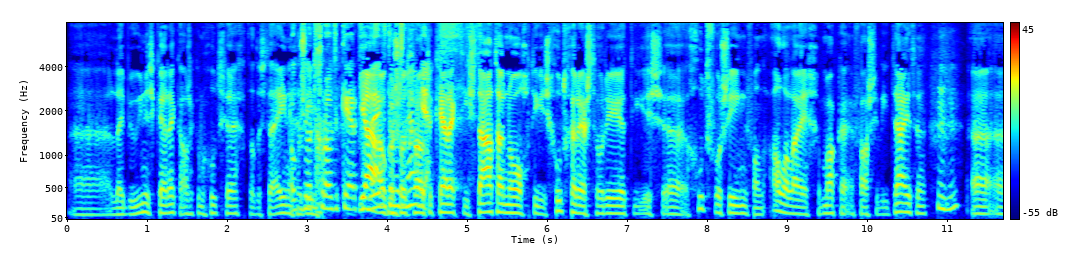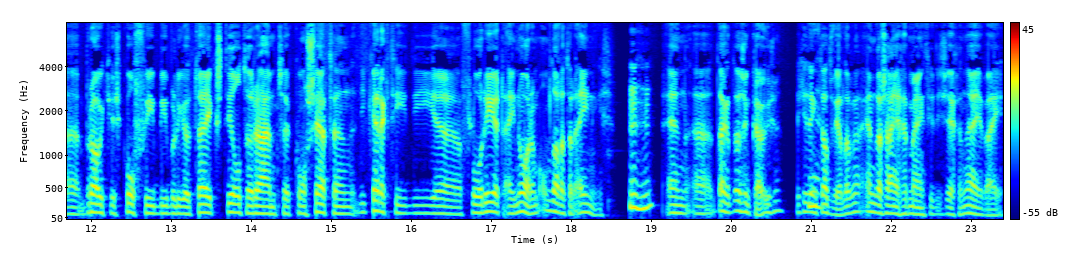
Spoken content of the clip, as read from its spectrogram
eh Lebuinuskerk, als ik hem goed zeg. Dat is de enige Ook een soort die- grote kerk van ja, ook een soort grote kerk. Die staat daar nog. Die is goed gerestaureerd. Die is eh, goed voorzien van allerlei gemakken en faciliteiten. Mhm. Eh, broodjes, koffie, bibliotheek, stilteruimte, concerten. Die kerk die, die floreert enorm omdat het er één is. Mhm. En dat, dat is een keuze. Dat je denkt, Ja. dat willen we. En er zijn gemeenten die zeggen, nee, wij,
